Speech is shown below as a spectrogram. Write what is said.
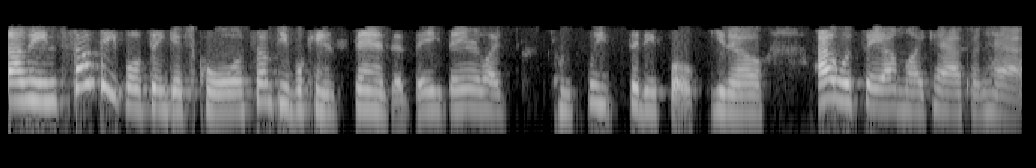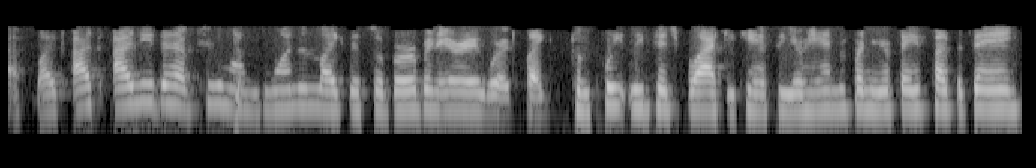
I mean, some people think it's cool. Some people can't stand it. They they're like complete city folk, you know. I would say I'm like half and half. Like I I need to have two homes, one in like the suburban area where it's like completely pitch black, you can't see your hand in front of your face type of thing,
